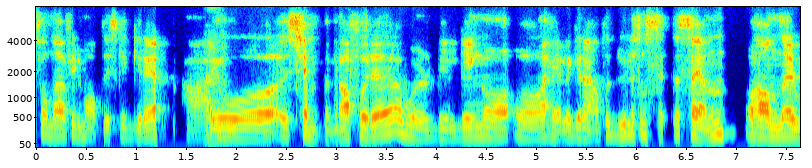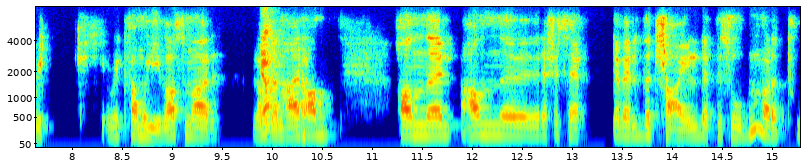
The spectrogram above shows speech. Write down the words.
sånne filmatiske grep er jo kjempebra for eh, worldbuilding og, og hele greia. At du liksom setter scenen, og han Rick, Rick Famoiva som har lagd Ja. den her, han, han, han eh, regisserte vel The Child-episoden? Var det to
